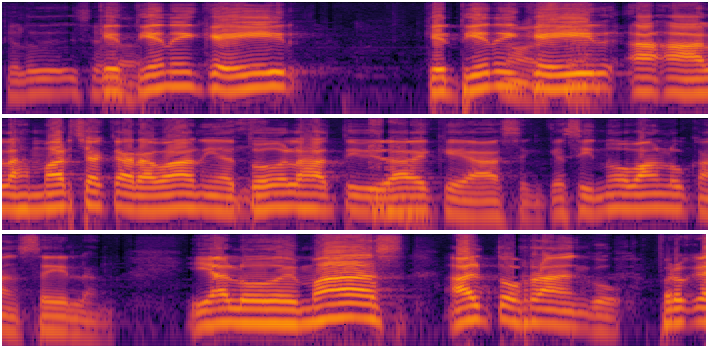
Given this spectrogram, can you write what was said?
¿Qué lo dice que la- tienen que ir que tienen No, que ir a, a las marchas caravanas y a todas las actividades que hacen, que si no van lo cancelan. Y a los demás altos rangos Pero que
